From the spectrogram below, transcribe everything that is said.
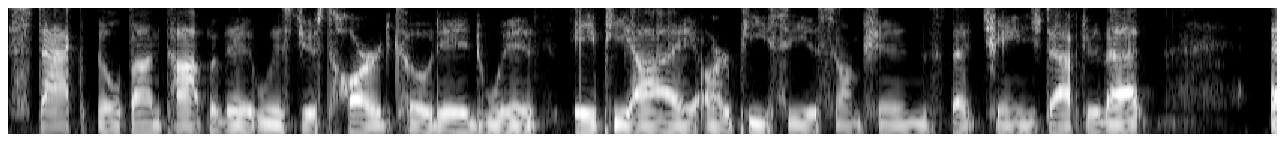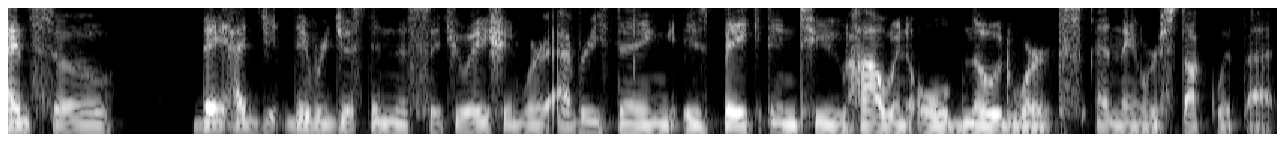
stack built on top of it was just hard coded with API RPC assumptions that changed after that. And so they had they were just in this situation where everything is baked into how an old node works and they were stuck with that.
